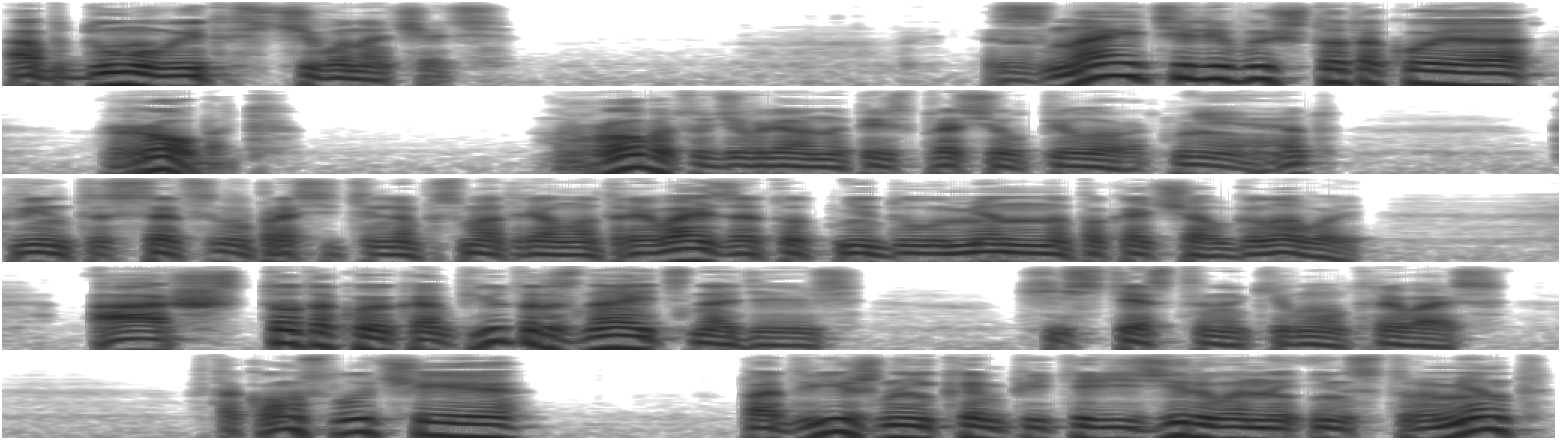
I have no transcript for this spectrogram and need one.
обдумывает, с чего начать. «Знаете ли вы, что такое робот?» «Робот?» — удивленно переспросил Пилород. «Нет». Квинтэссец вопросительно посмотрел на Тревайза, тот недоуменно покачал головой. «А что такое компьютер, знаете, надеюсь?» «Естественно», — кивнул Тревайз. «В таком случае подвижный компьютеризированный инструмент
